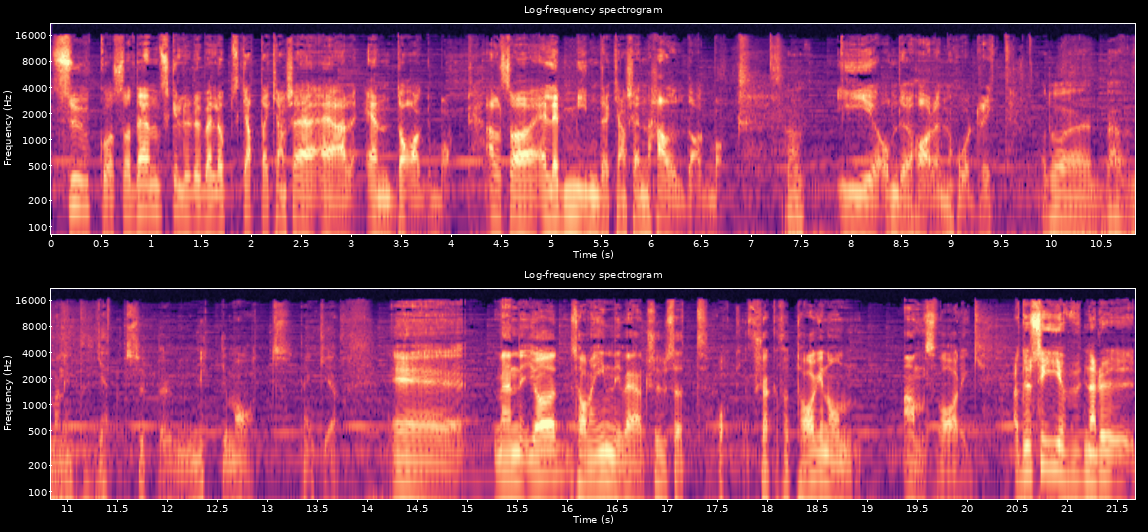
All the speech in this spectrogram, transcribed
Suko, så den skulle du väl uppskatta kanske är en dag bort. Alltså, eller mindre, kanske en halv dag bort. Ja. I, om du har en hård ritt. Och då eh, behöver man inte jättesuper mycket mat, tänker jag. Eh, men jag tar mig in i värdshuset och försöker få tag i någon ansvarig. Ja, du ser ju när du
